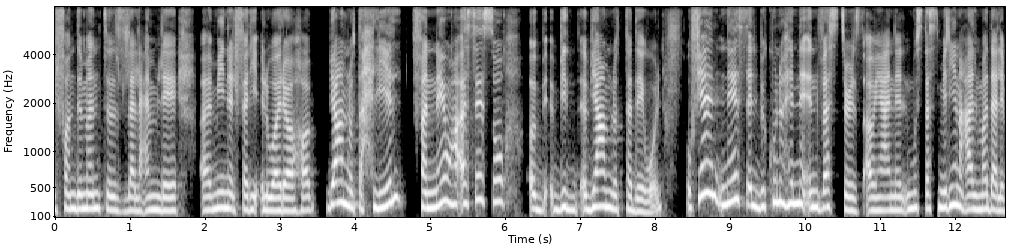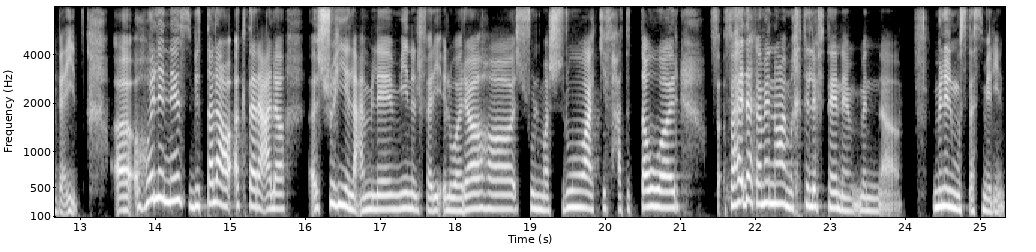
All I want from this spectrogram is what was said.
ال fundamentals للعملة آه، مين الفريق اللي وراها. بيعملوا تحليل فني وعلى أساسه بيعملوا التداول. وفي ناس اللي بيكونوا هن investors أو يعني المستثمرين على المدى البعيد. آه، هول الناس بيطلعوا أكثر على شو هي العملة مين الفريق اللي وراها شو المشروع كيف حتتطور. فهذا كمان نوع مختلف تاني من من المستثمرين.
